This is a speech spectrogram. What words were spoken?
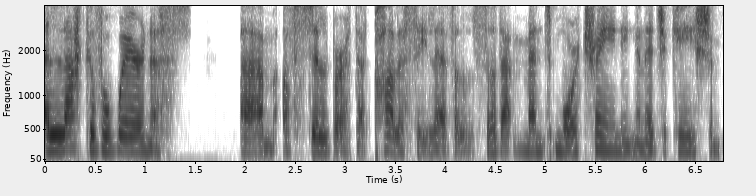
a lack of awareness um, of stillbirth at policy level. So that meant more training and education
